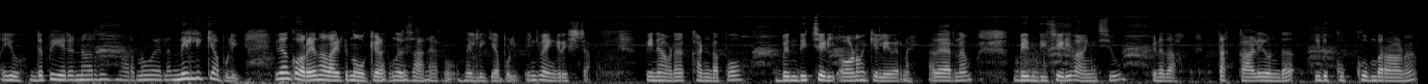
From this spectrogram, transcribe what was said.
അയ്യോ ഇതിന്റെ പേരെന്നായിരുന്നു മറന്നുപോയല്ല. നെല്ലിക്കാപ്പുളി. ഇത് ഞാൻ കുറേ നാളായിട്ട് നോക്കി കിടക്കുന്ന ഒരു സാധനമായിരുന്നു നെല്ലിക്കാപ്പുളി. എനിക്ക് ഭയങ്കര ഇഷ്ടമാണ് പിന്നെ അവിടെ കണ്ടപ്പോൾ ബന്ദിച്ചെടി ഓണമൊക്കെയല്ലേ വരണേ? അത് കാരണം ബന്ദിച്ചെടി വാങ്ങിച്ചു. പിന്നെ അതാ തക്കാളിയുണ്ട്. ഇത് കുക്കുംബറാണ്.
